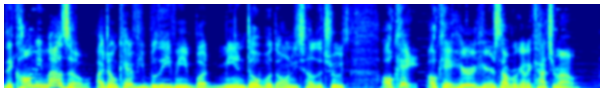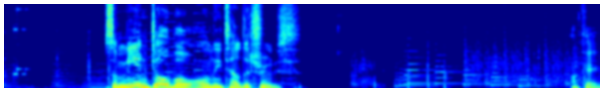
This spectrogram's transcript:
They call me Mazo. I don't care if you believe me, but me and Dobo only tell the truth. Okay, okay, here, here's how we're gonna catch him out. So me and Dobo only tell the truth. Okay,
